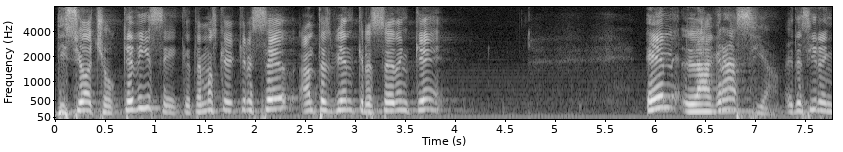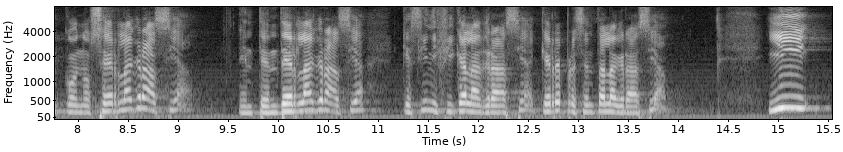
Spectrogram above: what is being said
18. ¿Qué dice? Que tenemos que crecer, antes bien crecer en qué? En la gracia, es decir, en conocer la gracia, entender la gracia, qué significa la gracia, qué representa la gracia, y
